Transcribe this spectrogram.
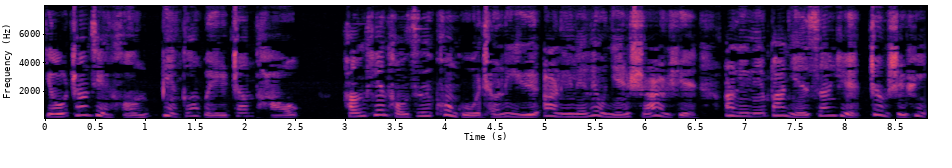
由张建恒变更为张涛。航天投资控股成立于二零零六年十二月，二零零八年三月正式运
